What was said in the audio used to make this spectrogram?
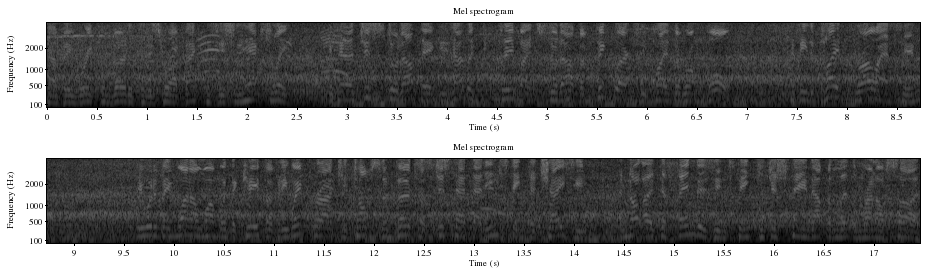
know, been reconverted to this right back position. He actually, if he had just stood up there, his other teammates stood up, and Finkler actually played the wrong ball. If he'd have played Rojas in, he would have been one-on-one with the keeper, but he went for Archie Thompson. Bertos just had that instinct to chase him, and not a defender's instinct to just stand up and let them run offside.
